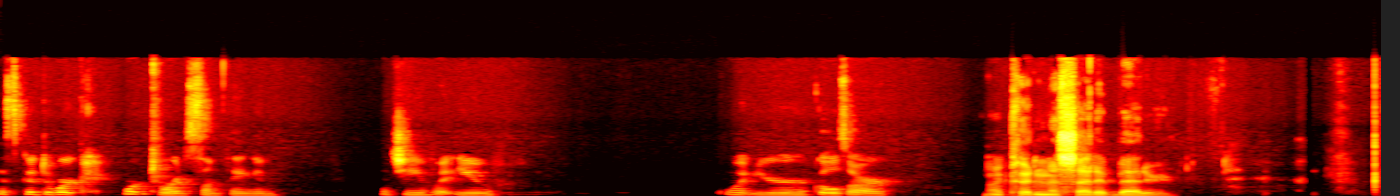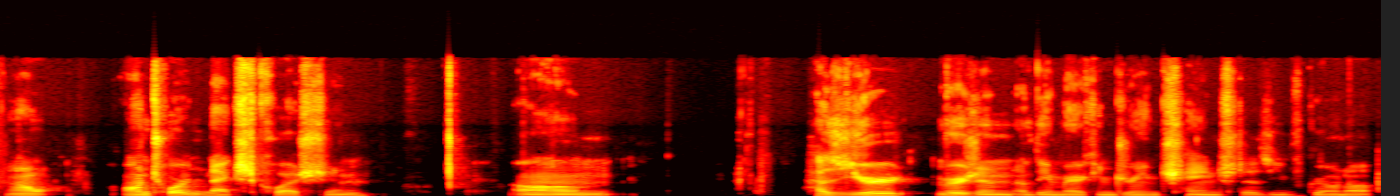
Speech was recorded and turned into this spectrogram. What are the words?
it's good to work work towards something and achieve what you what your goals are. I couldn't have said it better. Now, on to our next question. Um, has your version of the American dream changed as you've grown up?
